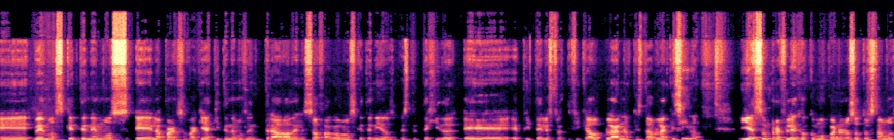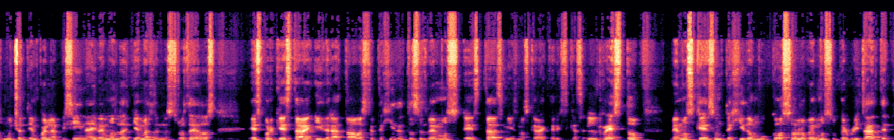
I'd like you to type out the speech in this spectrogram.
eh, vemos que tenemos eh, la parsofagia, aquí tenemos la entrada del esófago, vemos que tenemos este tejido eh, epitelio estratificado plano que está blanquecino y es un reflejo como cuando nosotros estamos mucho tiempo en la piscina y vemos las yemas de nuestros dedos, es porque está hidratado este tejido, entonces vemos estas mismas características. El resto vemos que es un tejido mucoso, lo vemos súper brillante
